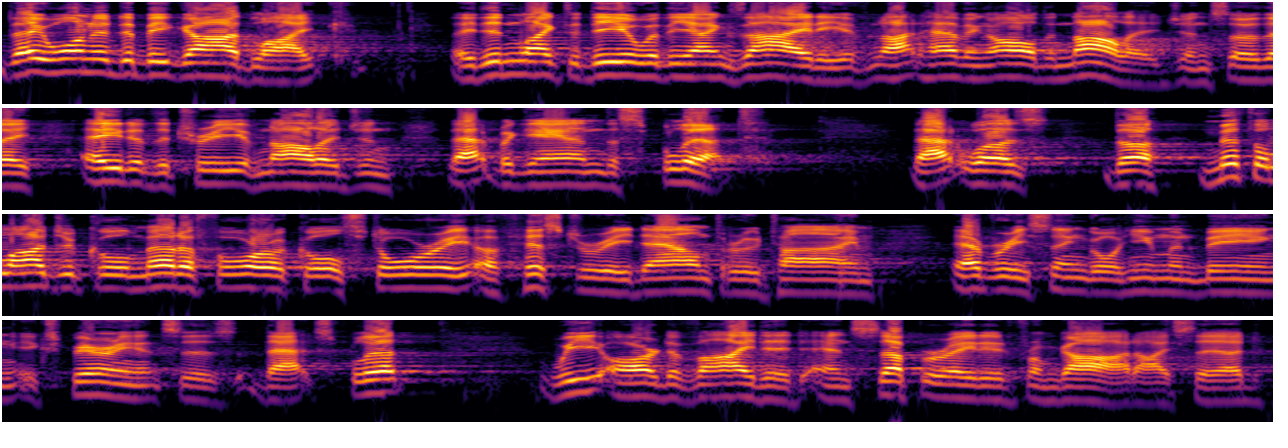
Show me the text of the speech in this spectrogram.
they wanted to be godlike. They didn't like to deal with the anxiety of not having all the knowledge, and so they ate of the tree of knowledge, and that began the split. That was the mythological, metaphorical story of history down through time Every single human being experiences that split. We are divided and separated from God, I said.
